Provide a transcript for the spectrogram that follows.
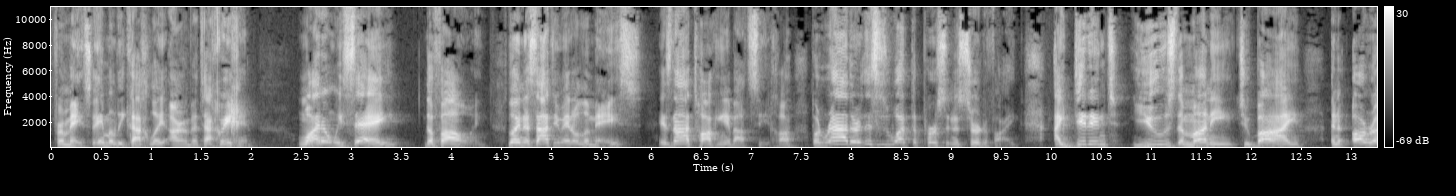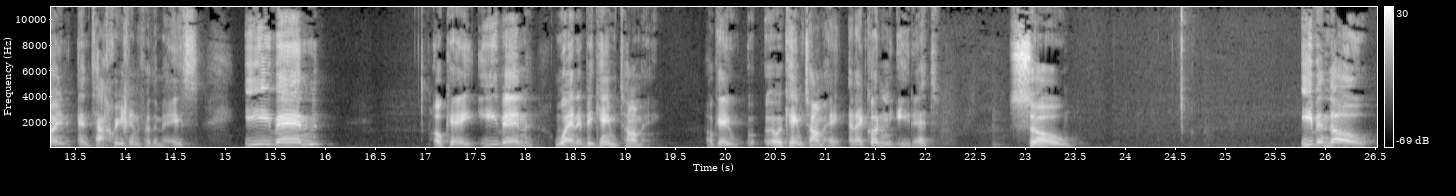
from Mace. Why don't we say the following? is not talking about sicha, but rather this is what the person is certifying. I didn't use the money to buy an arain and tachrichin for the mace, even, okay, even when it became tame. Okay, it became tame, and I couldn't eat it. So, even though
